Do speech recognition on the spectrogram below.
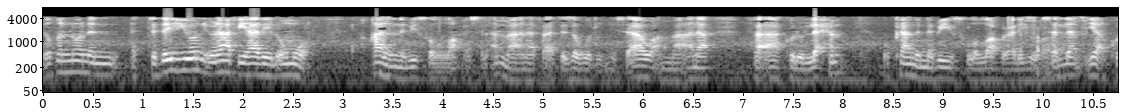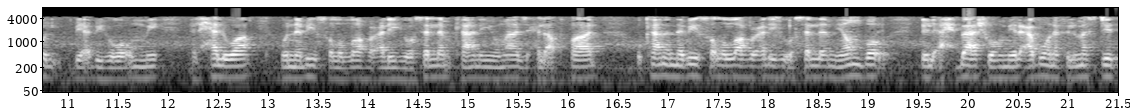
يظنون أن التدين ينافي هذه الأمور. قال النبي صلى الله عليه وسلم أما أنا فأتزوج النساء وأما أنا فآكل اللحم. وكان النبي صلى الله عليه وسلم يأكل بأبيه وأمي الحلوى والنبي صلى الله عليه وسلم كان يمازح الأطفال وكان النبي صلى الله عليه وسلم ينظر للأحباش وهم يلعبون في المسجد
